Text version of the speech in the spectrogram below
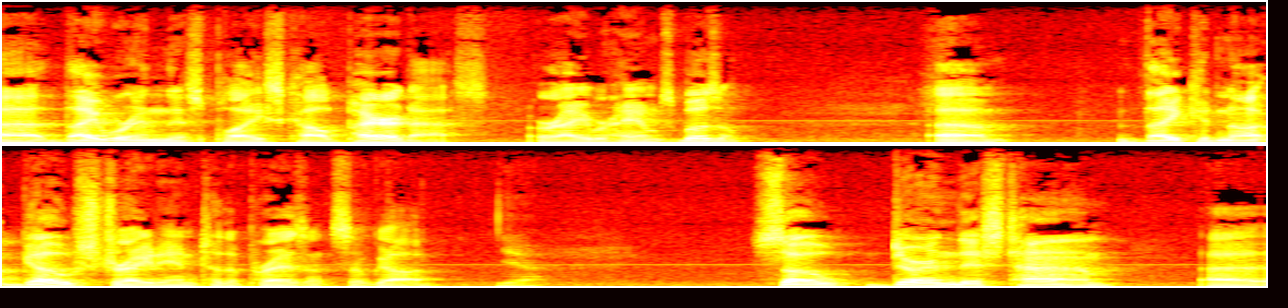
uh, they were in this place called paradise or Abraham's bosom. Um, they could not go straight into the presence of God. Yeah. So during this time, uh,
